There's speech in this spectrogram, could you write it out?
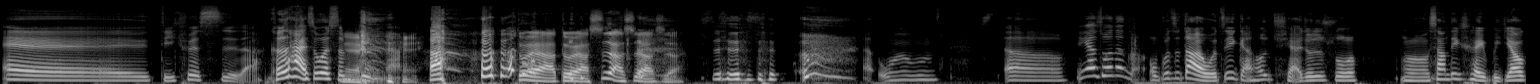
哎、欸，的确是啊，可是他还是会生病啊。对啊，对啊，是啊，是啊，是啊，是 是是，我们。呃，应该说那种我不知道，我自己感受起来就是说，嗯，上帝可以比较，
